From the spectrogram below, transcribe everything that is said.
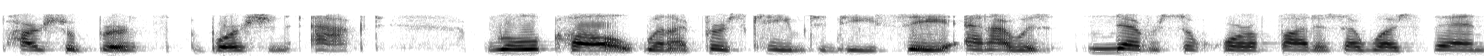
Partial Birth Abortion Act roll call when I first came to DC, and I was never so horrified as I was then.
